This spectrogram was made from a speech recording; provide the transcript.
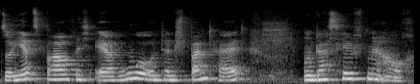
So, jetzt brauche ich eher Ruhe und Entspanntheit und das hilft mir auch.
